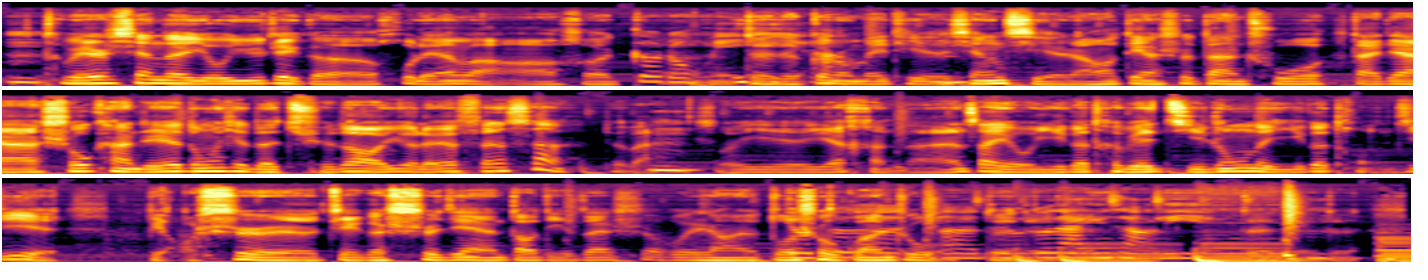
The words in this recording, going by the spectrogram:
嗯特别是现在由于这个互联网啊和各种媒体对对啊各种媒体的嗯兴起，然后电视淡出，大家收看这些东西的渠道越来越分散，对吧？嗯所以也很难再有一个特别集中的一个统计，表示这个事件到底在社会上有多受关注。对有多大影响力？对对对。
